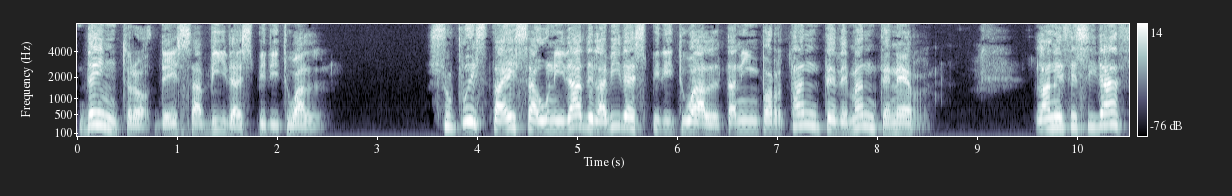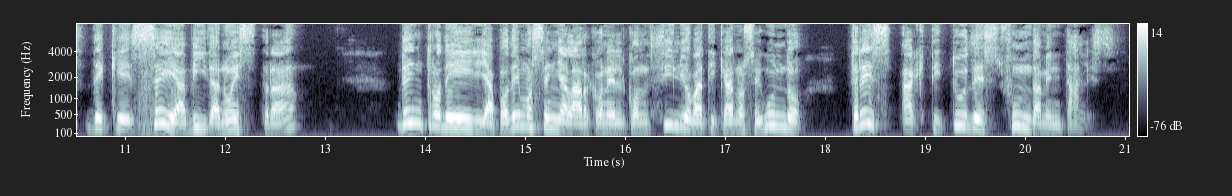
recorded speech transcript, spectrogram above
dentro de esa vida espiritual. Supuesta esa unidad de la vida espiritual tan importante de mantener, la necesidad de que sea vida nuestra, Dentro de ella podemos señalar con el Concilio Vaticano II tres actitudes fundamentales.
